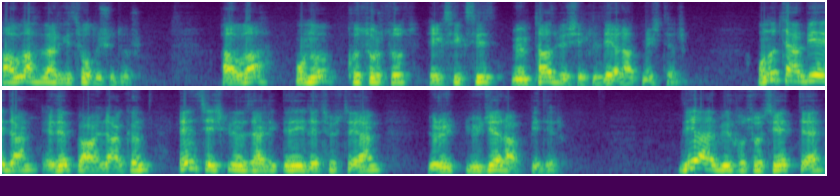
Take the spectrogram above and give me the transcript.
Allah vergisi oluşudur. Allah onu kusursuz, eksiksiz, mümtaz bir şekilde yaratmıştır. Onu terbiye eden edep ve ahlakın en seçkin özellikleriyle süsleyen Yüce Rabbidir. Diğer bir hususiyet de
